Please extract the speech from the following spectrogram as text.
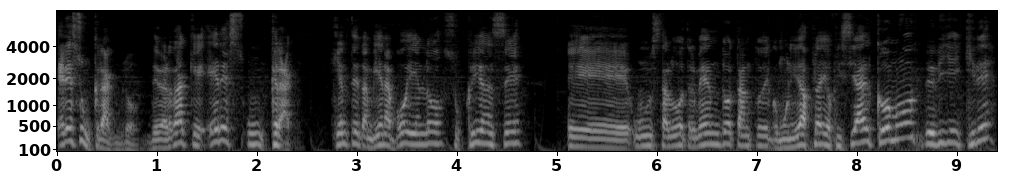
eres un crack, bro. De verdad que eres un crack. Gente, también apóyenlo, suscríbanse. Eh, un saludo tremendo, tanto de Comunidad Fly Oficial como de DJ Kire.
